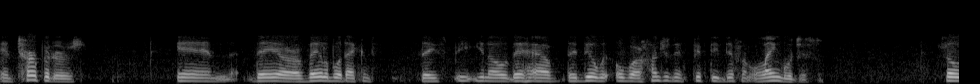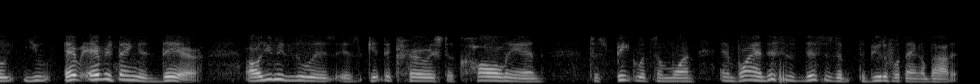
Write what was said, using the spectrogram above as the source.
interpreters, and they are available that can they speak. You know, they have they deal with over 150 different languages. So you every, everything is there. All you need to do is is get the courage to call in, to speak with someone. And Brian, this is this is the, the beautiful thing about it.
